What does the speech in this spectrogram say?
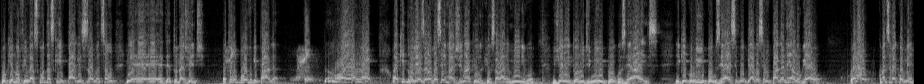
porque no fim das contas quem paga esses aumentos são, é, é, é, é tudo a gente, é todo o povo que paga. Sim. Então, olha, olha que dureza, você imaginar que o, que o salário mínimo gira em torno de mil e poucos reais e que com mil e poucos reais, se bobear, você não paga nem aluguel. Como, não. É, que, como é que você vai comer?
